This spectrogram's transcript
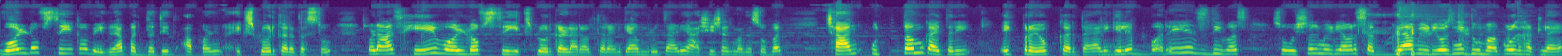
वर्ल्ड ऑफ स्त्री एका वेगळ्या पद्धतीत आपण एक्सप्लोअर करत असतो. पण आज हे वर्ल्ड ऑफ स्त्री एक्सप्लोअर करणार आहोत कारण की अमृता आणि आशिष आज माझ्यासोबत छान उत्तम काहीतरी एक प्रयोग करताय. आणि गेले बरेच दिवस सोशल मीडियावर सगळ्या व्हिडिओजनी धुमाकूळ घातलाय.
